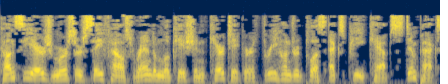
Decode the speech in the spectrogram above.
Concierge Mercer Safe House Random Location Caretaker 300 plus XP Caps Stimpaks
